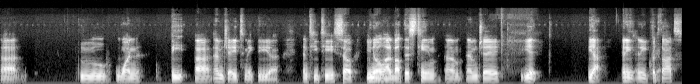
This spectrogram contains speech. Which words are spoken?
uh, who won beat uh, MJ to make the uh, NTT. So you know a lot about this team, um, MJ. Yeah, yeah. Any any quick yeah. thoughts?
